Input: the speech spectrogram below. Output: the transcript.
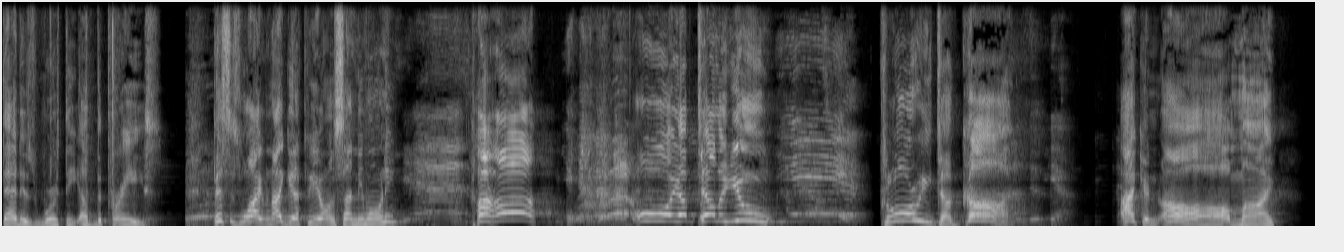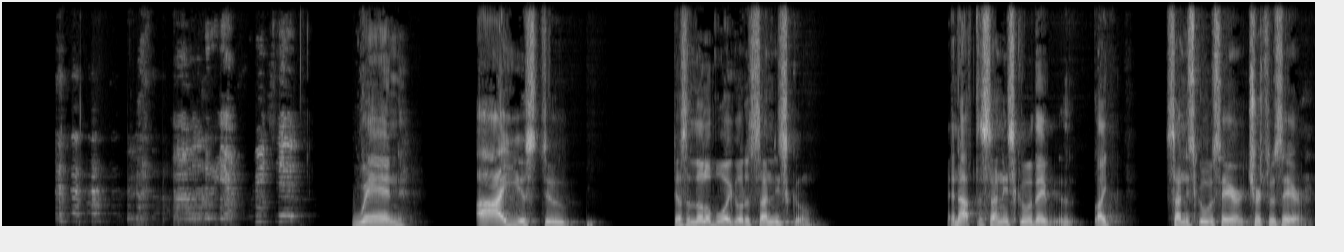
that is worthy of the praise. This is why when I get up here on Sunday morning, yes. ha ha! Yes. Oh, I'm telling you, yes. Glory to God. Hallelujah. I can, oh my. Hallelujah. Preach it. When I used to, just a little boy, go to Sunday school. And after Sunday school, they, like, Sunday school was here, church was here.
